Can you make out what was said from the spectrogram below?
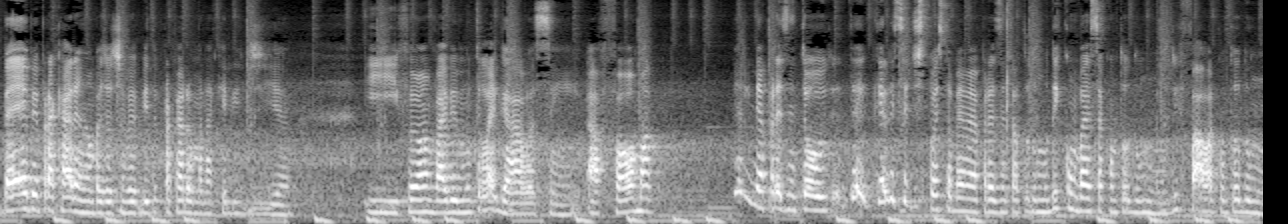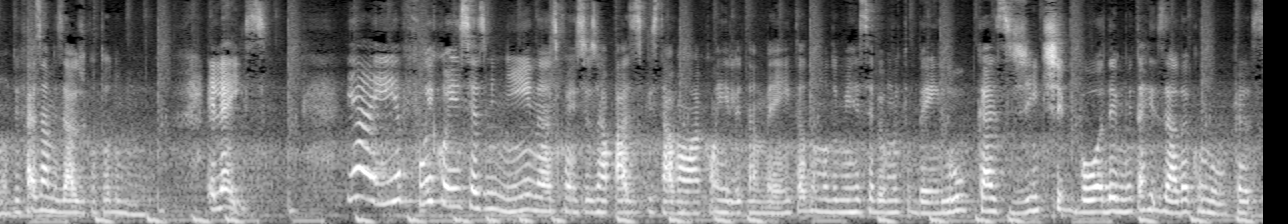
bebe pra caramba, já tinha bebido pra caramba naquele dia. E foi uma vibe muito legal, assim. A forma. Ele me apresentou, que ele se dispôs também a me apresentar todo mundo, e conversa com todo mundo, e fala com todo mundo, e faz amizade com todo mundo. Ele é isso. E aí fui conhecer as meninas, conheci os rapazes que estavam lá com ele também. Todo mundo me recebeu muito bem. Lucas, gente boa, dei muita risada com Lucas.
